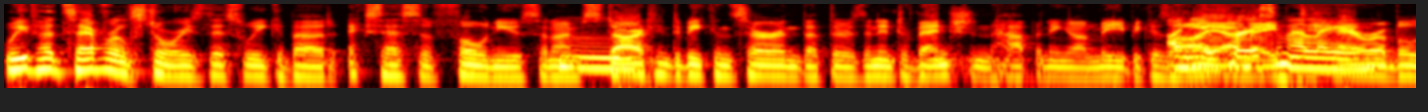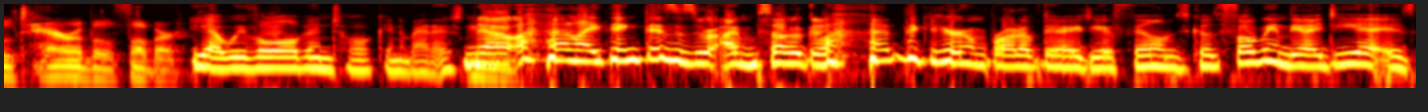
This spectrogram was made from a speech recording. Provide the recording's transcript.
we've had several stories this week about excessive phone use, and I'm mm. starting to be concerned that there's an intervention happening on me because on I am a terrible, terrible phubber. Yeah, we've all been talking about it. Mm. No, and I think this is. I'm so glad that Kieran brought up the idea of films because phubbing. The idea is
